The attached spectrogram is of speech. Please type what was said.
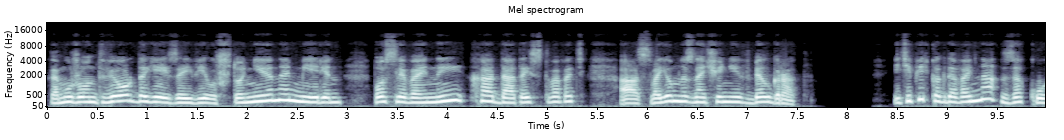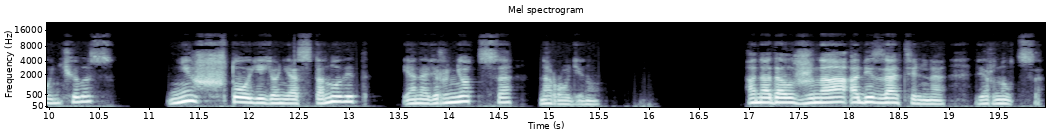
К тому же он твердо ей заявил, что не намерен после войны ходатайствовать о своем назначении в Белград. И теперь, когда война закончилась, ничто ее не остановит, и она вернется на родину. Она должна обязательно вернуться.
